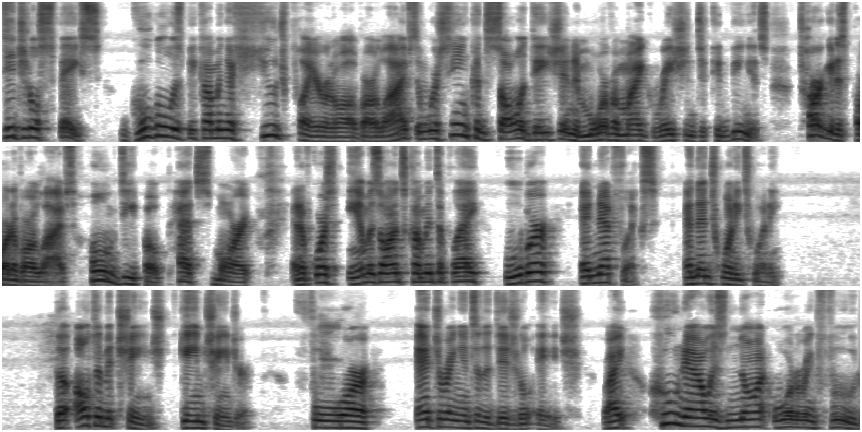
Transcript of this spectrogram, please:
digital space Google is becoming a huge player in all of our lives, and we're seeing consolidation and more of a migration to convenience. Target is part of our lives, Home Depot, PetSmart, and of course, Amazon's come into play, Uber, and Netflix. And then 2020. The ultimate change, game changer for entering into the digital age, right? Who now is not ordering food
